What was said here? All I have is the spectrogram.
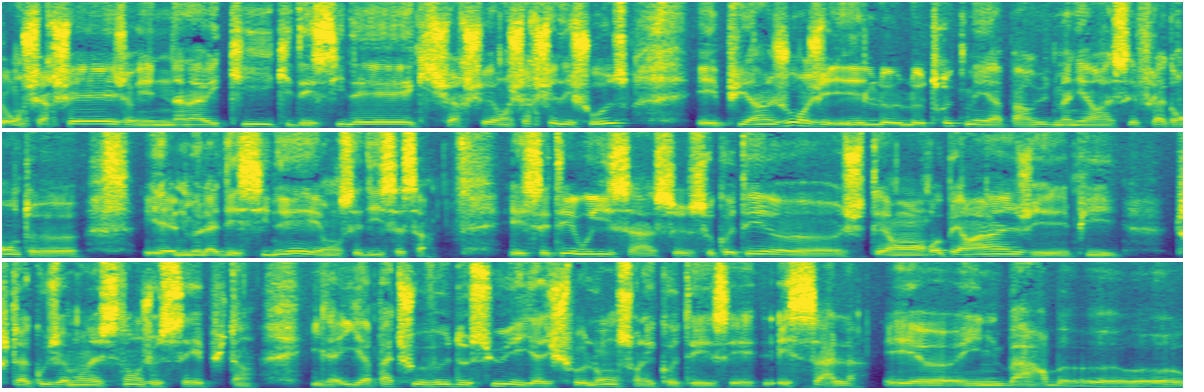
on cherchait, j'avais une nana avec qui qui dessinait, qui cherchait, on cherchait des choses, et puis un jour, le, le, truc m'est apparu de manière assez flagrante euh, et elle me l'a dessiné et on s'est dit c'est ça. Et c'était oui ça, ce, côté, euh, j'étais en repérage et puis tout à coup j'ai mon assistant, je sais putain, il y a, a pas de cheveux dessus et il y a des cheveux longs sur les côtés, c'est et sale et, euh, et une barbe euh,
